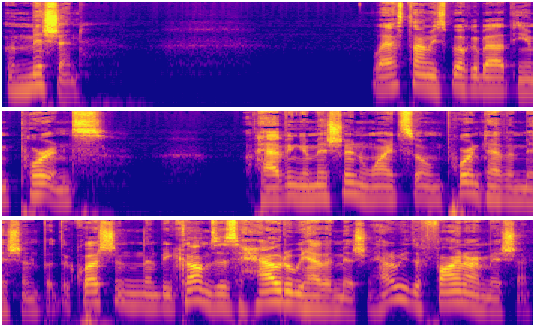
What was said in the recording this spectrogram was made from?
a mission. Last time we spoke about the importance of having a mission, why it's so important to have a mission. But the question then becomes is how do we have a mission? How do we define our mission?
